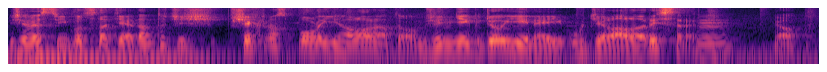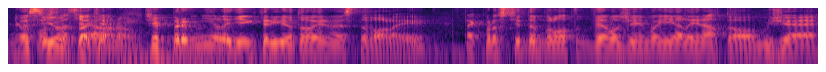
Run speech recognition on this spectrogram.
že ve své podstatě tam totiž všechno spolíhalo na tom, že někdo jiný udělal research. Hmm. Jo, ve své podstatě podstatě. jo, no. Že první lidi, kteří do toho investovali, tak prostě to bylo to vyloženě jeli na tom, že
